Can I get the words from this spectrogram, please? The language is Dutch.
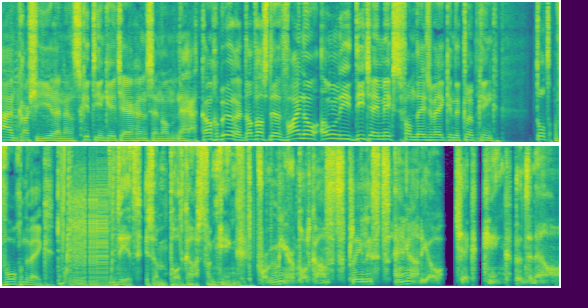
Ja, een krasje hier en dan skipt hij een keertje ergens. En dan, nou ja, kan gebeuren. Dat was de Vinyl Only DJ Mix van deze week in de Club Kink. Tot volgende week. Dit is een podcast van Kink. Voor meer podcasts, playlists en radio, check kink.nl.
